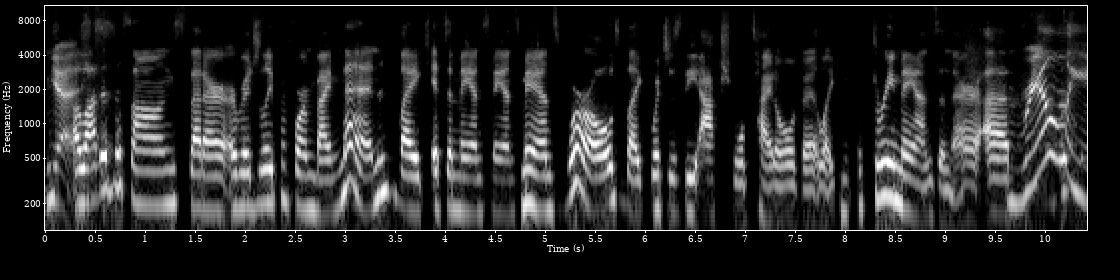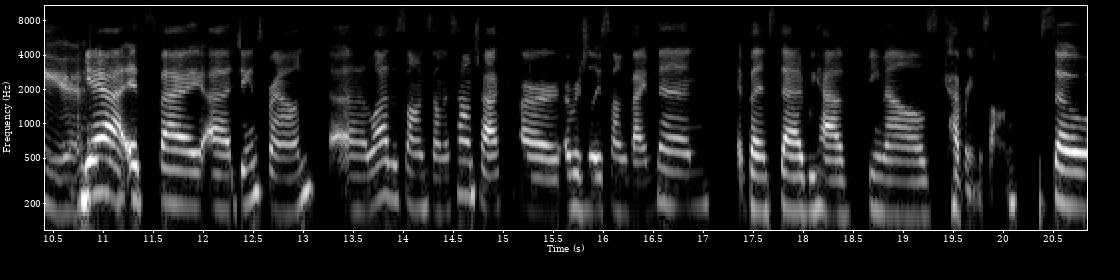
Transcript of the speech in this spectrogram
yes. a lot of the songs that are originally performed by men, like It's a Man's Man's Man's World, like which is the actual title of it, like three mans in there. Um, really yeah, it's by uh, James Brown. Uh, a lot of the songs on the soundtrack are originally sung by men, but instead we have females covering the song. So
